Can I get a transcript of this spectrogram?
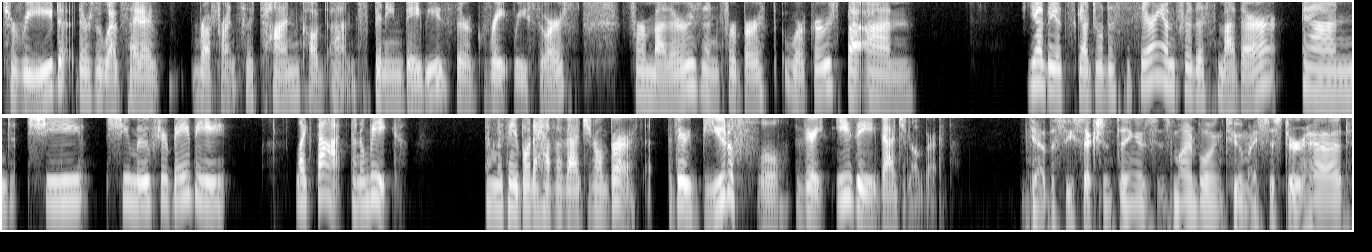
to read. There's a website i reference a ton called um, spinning babies. They're a great resource for mothers and for birth workers. But um yeah they had scheduled a cesarean for this mother and she she moved her baby like that in a week and was able to have a vaginal birth, a very beautiful, very easy vaginal birth. Yeah, the C-section thing is is mind blowing too. My sister had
